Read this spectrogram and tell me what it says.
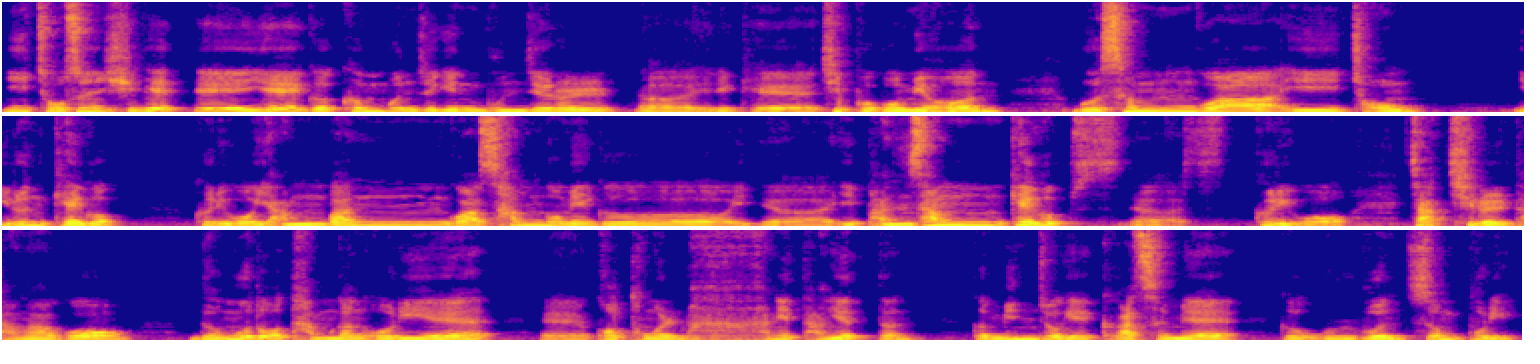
이 조선 시대 때의 그 근본적인 문제를 어, 이렇게 짚어보면 머슴과 이 종 이런 계급 그리고 양반과 상놈의 그이 반상 계급 어, 그리고 작치를 당하고 너무도 탐관오리에 에, 고통을 많이 당했던 그 민족의 가슴에 그 울분 썸뿌리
